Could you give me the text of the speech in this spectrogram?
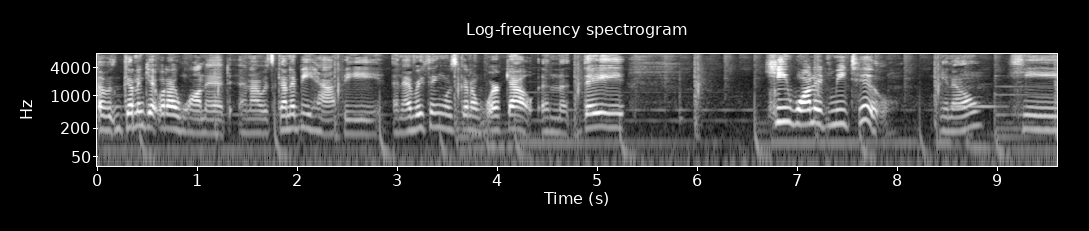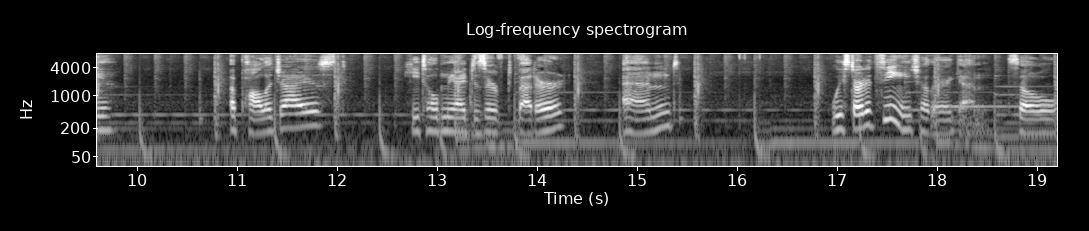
I was gonna get what I wanted, and I was gonna be happy, and everything was gonna work out, and that they, he wanted me too, you know? He apologized he told me I deserved better, and we started seeing each other again. So,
